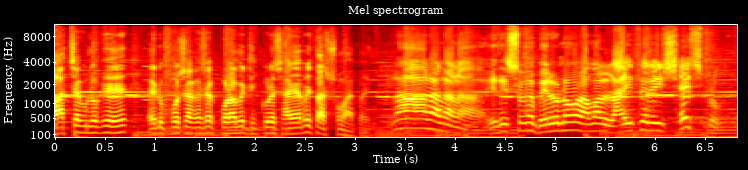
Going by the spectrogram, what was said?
বাচ্চাগুলোকে একটু পোশাক আশাক পরাবে ঠিক করে সাজাবে তার সময় পাই না না না না এদের সঙ্গে বেরোনোর আমার লাইফের এই শেষ প্রোগ্রাম।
